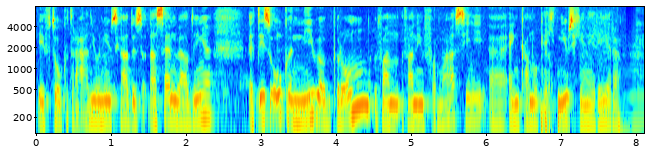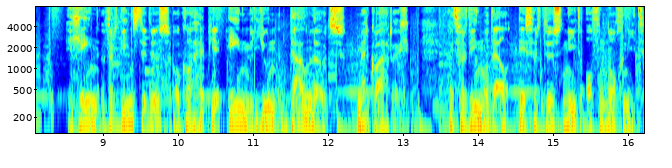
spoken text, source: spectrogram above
heeft ook het radionieuws gehaald. Dus dat zijn wel dingen. Het is ook een nieuwe bron van, van informatie en kan ook echt nieuws genereren. Geen verdienste dus, ook al heb je 1 miljoen downloads. Merkwaardig. Het verdienmodel is er dus niet of nog niet.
